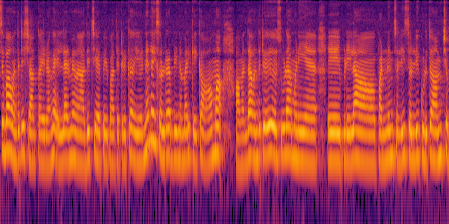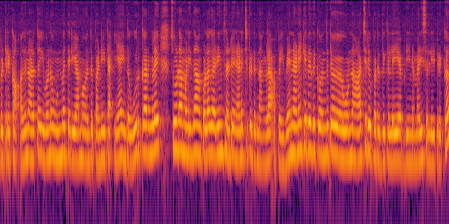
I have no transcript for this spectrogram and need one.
சிவா வந்துட்டு ஷாக் ஆயிடுறாங்க. எல்லாருமே அதிர்ச்சியாக போய் பார்த்துட்டு இருக்க. என்னடா சொல்கிற அப்படின்ற மாதிரி கேட்க ஆமாம் அவன் தான் வந்துட்டு சூடாமணியை ஏ, இப்படிலாம் பண்ணுன்னு சொல்லி சொல்லி கொடுத்து அமுச்சு விட்டுருக்கான். அதனால தான் இவனும் உண்மை தெரியாமல் வந்து பண்ணிட்டான். ஏன் இந்த ஊர்க்காரங்களே சூடாமணி தான் கொலகாரின்னு சொல்லிட்டு நினச்சிக்கிட்டு இருந்தாங்களா? அப்போ இவன் நினைக்கிறதுக்கு வந்துட்டு ஒன்றும் ஆச்சரியப்படுறதுக்கு இல்லையே அப்படின்ற மாதிரி சொல்லிட்டு இருக்கு.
